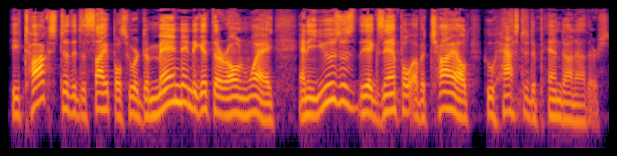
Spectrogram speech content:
He talks to the disciples who are demanding to get their own way, and he uses the example of a child who has to depend on others.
